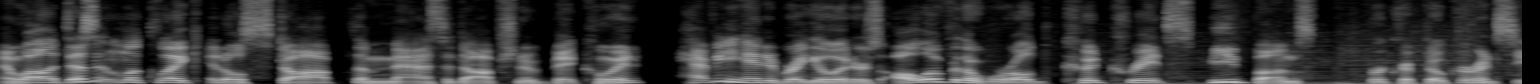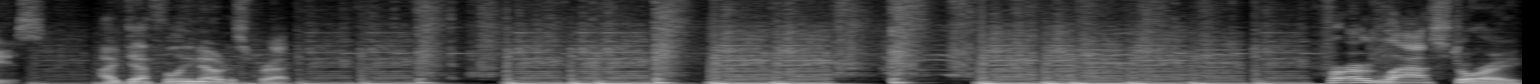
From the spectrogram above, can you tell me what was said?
And while it doesn't look like it'll stop the mass adoption of Bitcoin, heavy handed regulators all over the world could create speed bumps for cryptocurrencies. I definitely noticed, Brett. For our last story,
